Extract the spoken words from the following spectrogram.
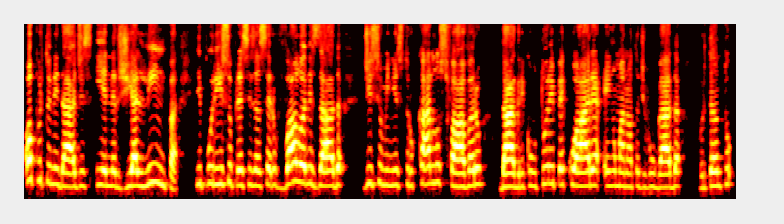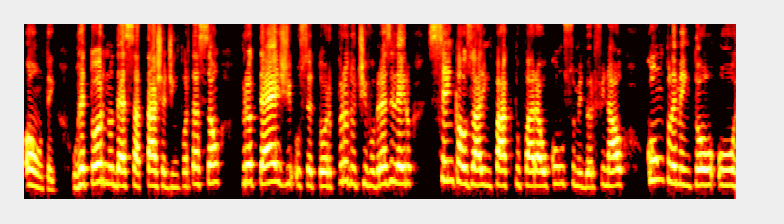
oportunidades e energia limpa, e por isso precisa ser valorizada, disse o ministro Carlos Fávaro, da Agricultura e Pecuária, em uma nota divulgada, portanto, ontem. O retorno dessa taxa de importação protege o setor produtivo brasileiro sem causar impacto para o consumidor final, complementou o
